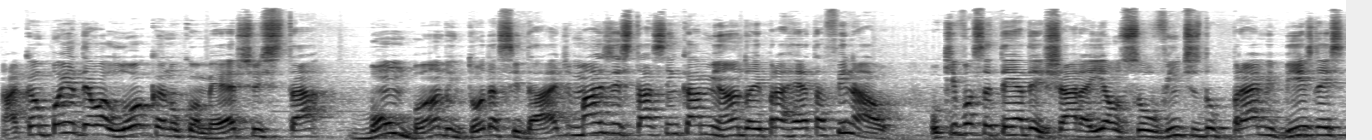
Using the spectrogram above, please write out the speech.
a campanha Deu a Louca no Comércio está bombando em toda a cidade, mas está se encaminhando aí para a reta final. O que você tem a deixar aí aos ouvintes do Prime Business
